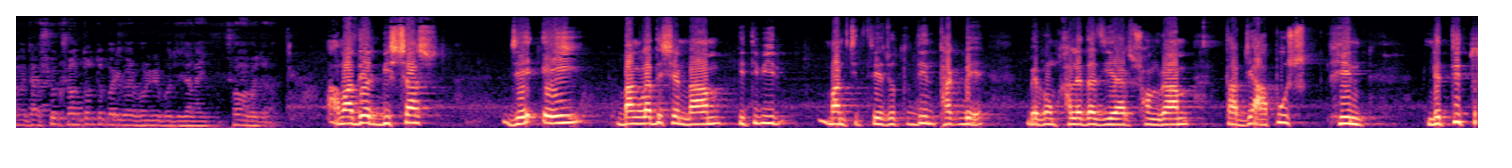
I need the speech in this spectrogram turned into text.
এবং তার সুখ, সন্তপ্ত পরিবারবর্গের প্রতি জানাই সমবেদনা। আমাদের বিশ্বাস যে এই বাংলাদেশের নাম পৃথিবীর মানচিত্রে যতদিন থাকবে, বেগম খালেদা জিয়ার সংগ্রাম, তার যে আপুষহীন নেতৃত্ব,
